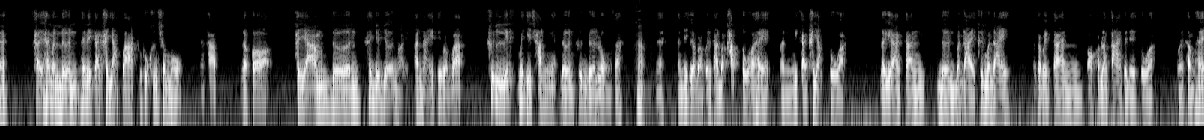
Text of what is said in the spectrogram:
นะให้ให้มันเดินให้มีการขยับบ้างทุกๆครึ่งชั่วโมงนะครับ แล้วก็ พยายามเดินให้เยอะๆหน่อย อันไหนที่แบบว่าขึ้นลิฟต์ไม่กี่ชั้นเงี้ยเดินขึ้นเดินลงซะครับนะอันนี้ก็แบบเป็นการบังคับตัวให้มันมีการขยับตัว และอย่างการเดินบันไดขึ้นบันได มันก็เป็นการออกกำลังกายไปในตัวมันทำให้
